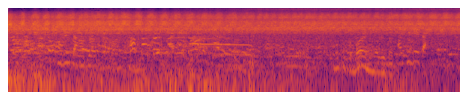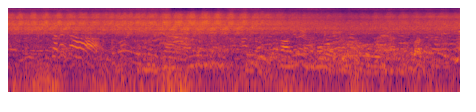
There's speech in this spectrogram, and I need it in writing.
もうちょっと前に投げたあ、切れた。た。ね。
